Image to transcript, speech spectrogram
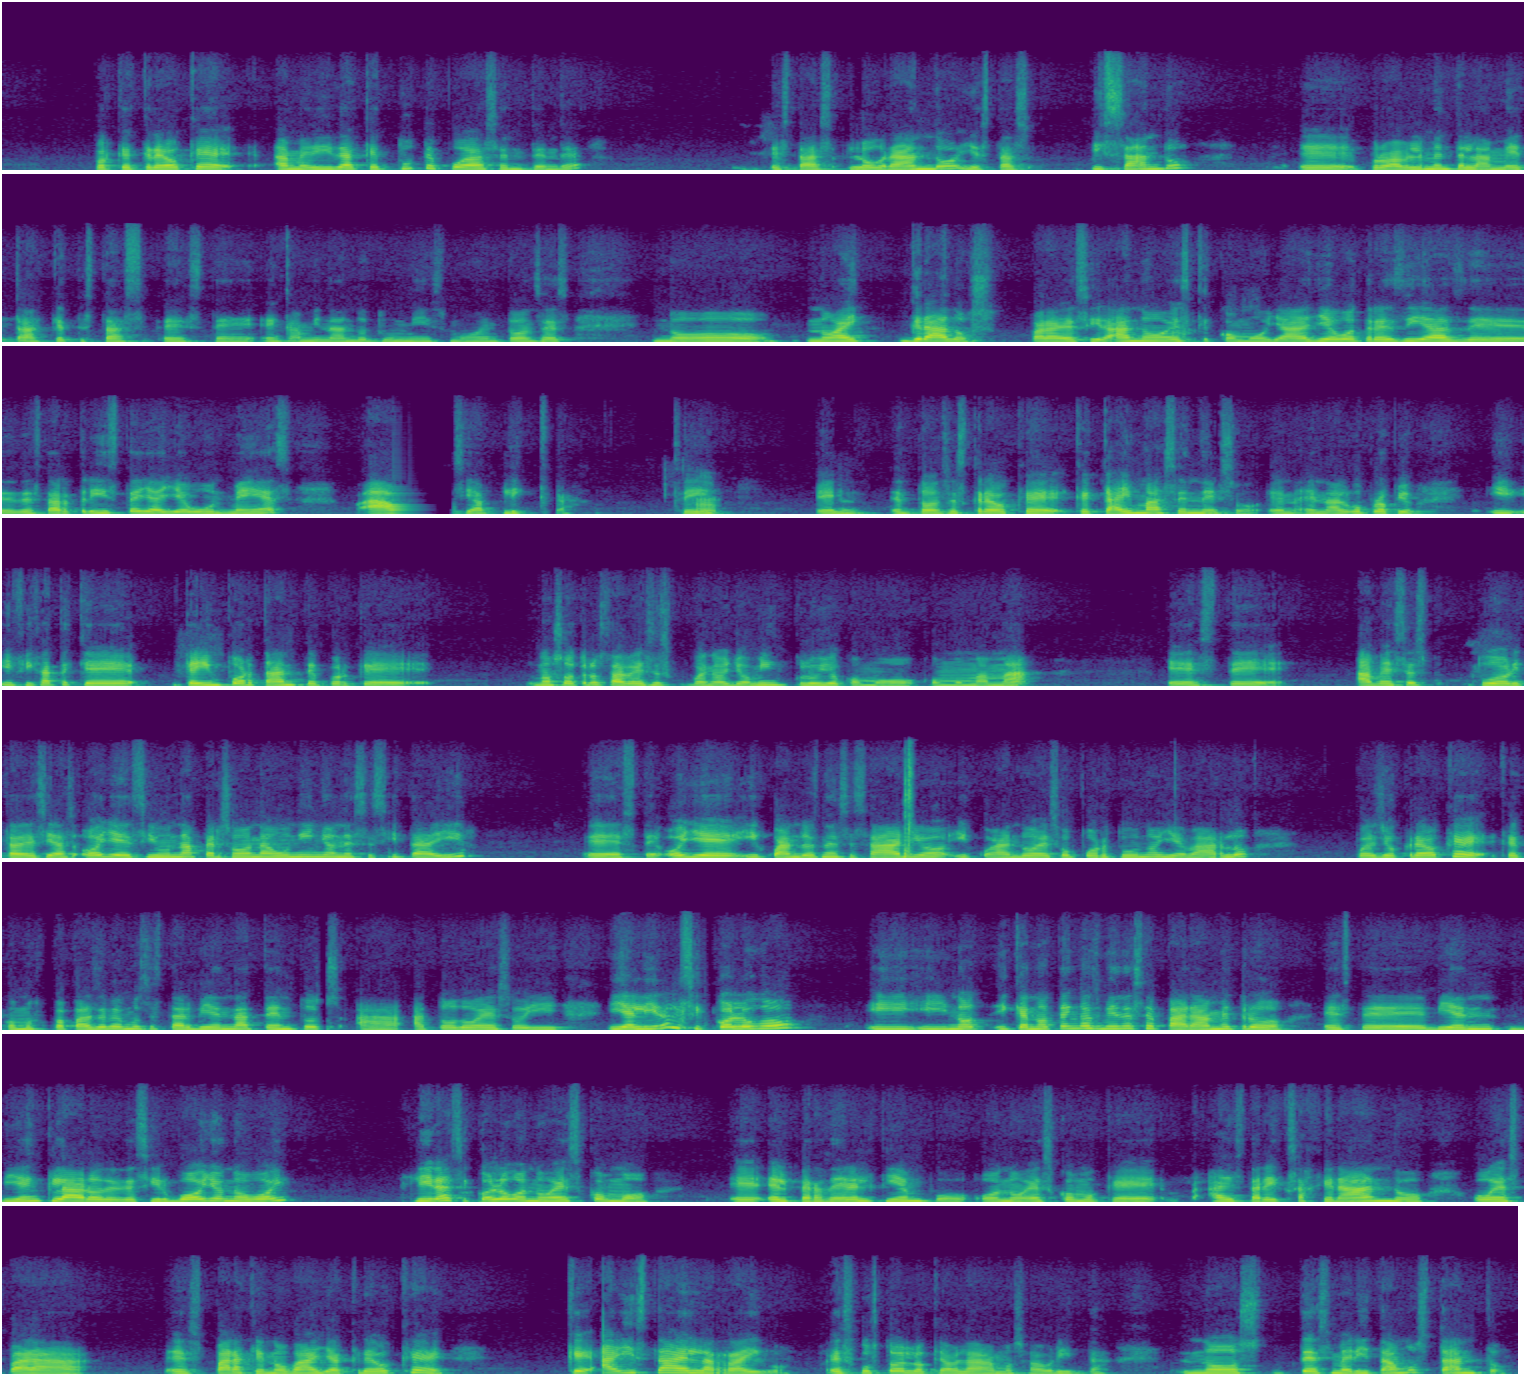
Porque creo que a medida que tú te puedas entender, estás logrando y estás pisando eh, probablemente la meta que te estás este, encaminando tú mismo. Entonces, no, no hay grados para decir, ah, no, es que como ya llevo tres días de, estar triste, ya llevo un mes, ah, se aplica, ¿sí? entonces creo que, cae más en eso, en, algo propio. Y, fíjate que, importante, porque nosotros a veces, bueno, yo me incluyo como, como mamá, este, a veces tú ahorita decías, oye, si una persona, un niño necesita ir, este, oye, ¿y cuándo es necesario y cuándo es oportuno llevarlo? Pues yo creo que, como papás debemos estar bien atentos a, todo eso y, y, al ir al psicólogo y, no, y que no tengas bien ese parámetro este, bien, bien claro de decir voy o no voy, ir al psicólogo no es como eh, el perder el tiempo o no es como que estaré exagerando o es para, es para que no vaya. Creo que, que ahí está el arraigo es justo lo que hablábamos ahorita. Nos desmeritamos tanto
